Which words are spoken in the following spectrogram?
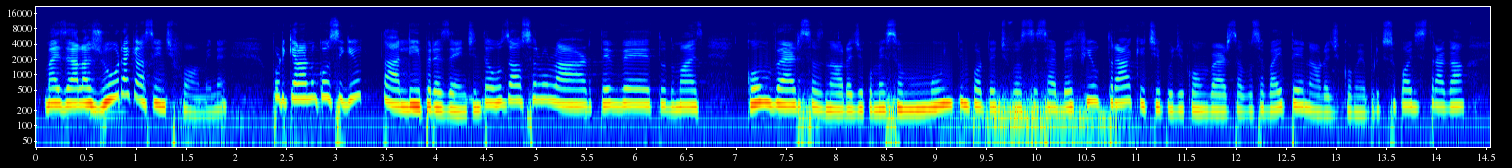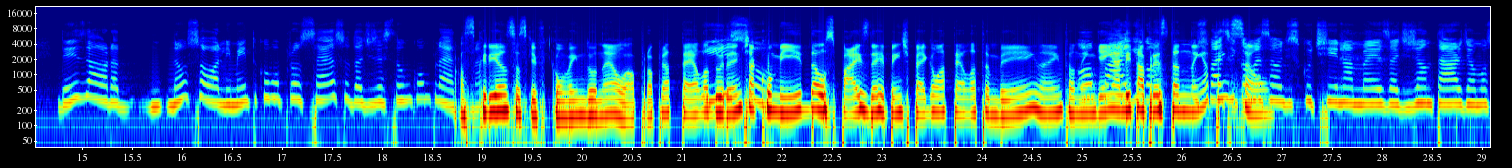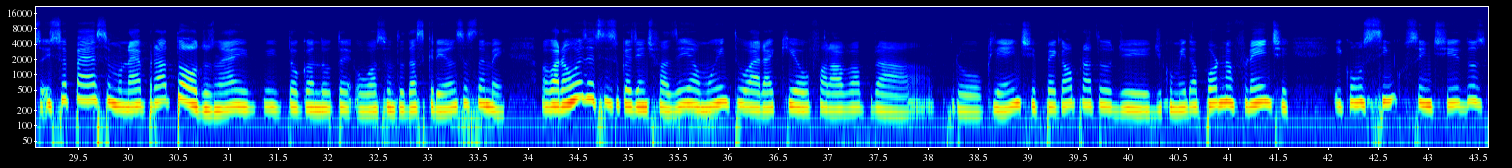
Mas ela jura que ela sente fome, né? Porque ela não conseguiu estar ali presente. Então, usar o celular, TV, tudo mais. Conversas na hora de comer são muito importante você saber filtrar que tipo de conversa você vai ter na hora de comer, porque isso pode estragar desde a hora, não só o alimento, como o processo da digestão completa. As né? crianças que ficam vendo, né, a própria tela durante a Isso. comida, os pais de repente pegam a tela também, né? Então ninguém ali que tá co- prestando nem os pais que atenção. começam a discutir na mesa de jantar, de almoço, isso é péssimo, né, para todos, né? E, e tocando o, o assunto das crianças também. Agora, um exercício que a gente fazia muito era que eu falava para o cliente pegar o prato de, de comida, pôr na frente e com os cinco sentidos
